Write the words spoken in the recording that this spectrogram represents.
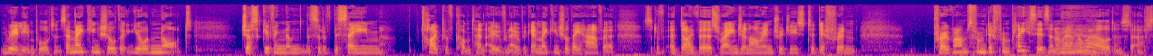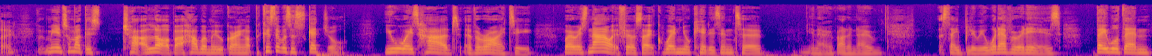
really important. So making sure that you're not just giving them the sort of the same type of content over and over again, making sure they have a sort of a diverse range and are introduced to different programs from different places and around the world and stuff. So Me and Tom had this chat a lot about how when we were growing up, because there was a schedule, you always had a variety. Whereas now it feels like when your kid is into, you know, I don't know, say Bluey or whatever it is, they will then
